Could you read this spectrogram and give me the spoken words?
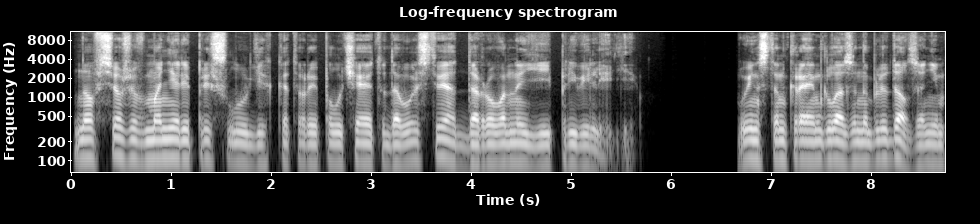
но все же в манере прислуги, которые получают удовольствие от дарованной ей привилегии. Уинстон краем глаза наблюдал за ним.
